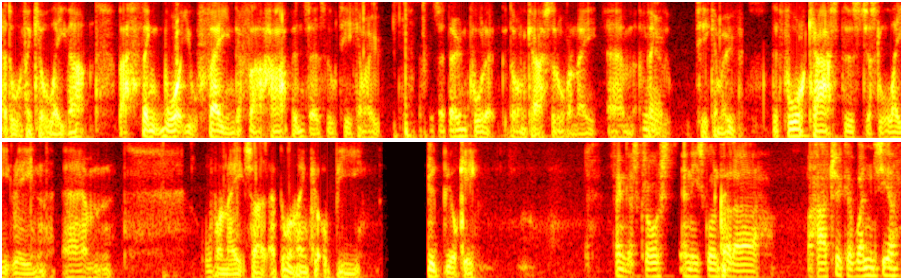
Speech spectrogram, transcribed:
I don't think he'll like that. But I think what you'll find if that happens is they'll take him out. If it's a downpour at Doncaster overnight, um, I think yeah take him out. The forecast is just light rain um, overnight, so I, I, don't think it'll be. Should be okay. Fingers crossed, and he's going for a, a hat trick of wins here.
